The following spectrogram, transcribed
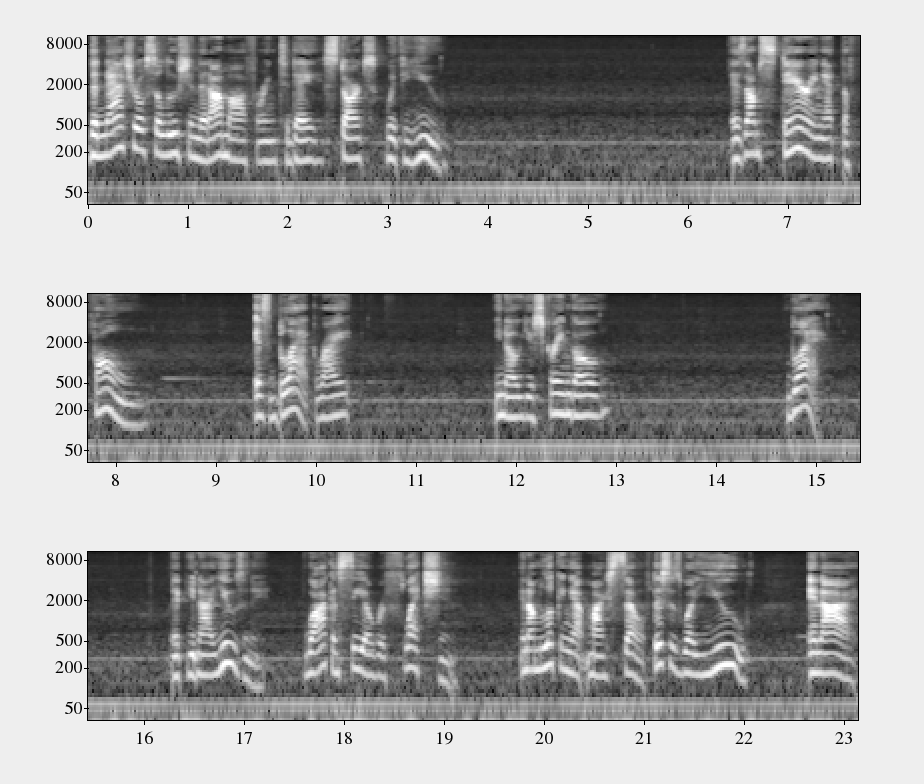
The natural solution that I'm offering today starts with you. As I'm staring at the phone, it's black, right? You know, your screen go black if you're not using it. Well, I can see a reflection and I'm looking at myself. This is what you and I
